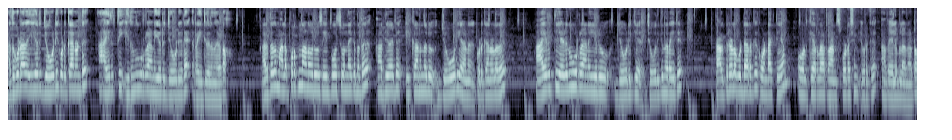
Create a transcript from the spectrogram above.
അതുകൂടാതെ ഈ ഒരു ജോഡി കൊടുക്കാനുണ്ട് ആയിരത്തി ഇരുന്നൂറ് രൂപയാണ് ഈ ഒരു ജോഡിയുടെ റേറ്റ് വരുന്നത് കേട്ടോ. അടുത്തത് മലപ്പുറത്തു നിന്നാണ് ഒരു സെയിൽ പോസ്റ്റ് വന്നേക്കുന്നത്. ആദ്യമായിട്ട് ഈ കാണുന്നൊരു ജോഡിയാണ് കൊടുക്കാനുള്ളത്. ആയിരത്തി എഴുന്നൂറ് രൂപയാണ് ഈ ഒരു ജോഡിക്ക് ചോദിക്കുന്ന റേറ്റ്. താല്പര്യമുള്ള കൂട്ടുകാർക്ക് കോൺടാക്ട് ചെയ്യാം. ഓൾ കേരള ട്രാൻസ്പോർട്ടേഷൻ ഇവർക്ക് അവൈലബിൾ ആണ് കേട്ടോ.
